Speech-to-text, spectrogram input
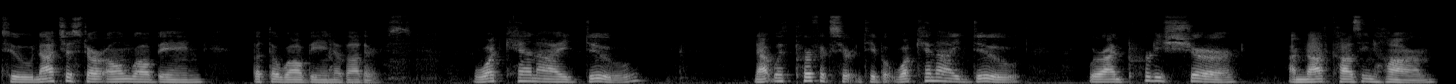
to not just our own well being, but the well being of others. What can I do, not with perfect certainty, but what can I do where I'm pretty sure I'm not causing harm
